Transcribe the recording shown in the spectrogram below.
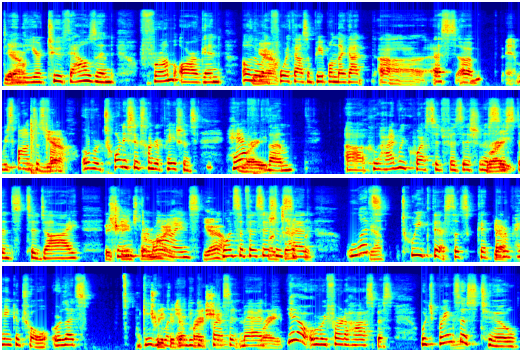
yeah. in the year 2000 from Oregon. Oh, there were yeah. like 4,000 people, and they got uh, S, uh, responses yeah. from over 2,600 patients. Half right. of them uh, who had requested physician assistance to die they changed, changed their, their mind. minds yeah. once the physician exactly. said, let's tweak this, let's get better pain control, or let's give Treat you an antidepressant med, right. you know, or refer to hospice, which brings mm-hmm. us to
